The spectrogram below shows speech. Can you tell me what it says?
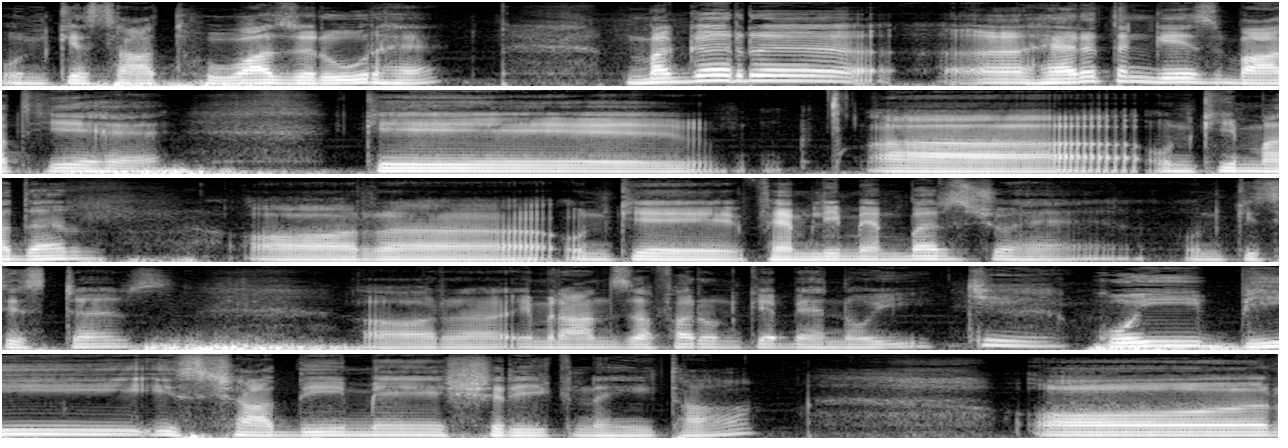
उनके साथ हुआ ज़रूर है। मगर हैरत अंगेज़ बात यह है कि उनकी मदर और आ, उनके फैमिली मेंबर्स जो हैं उनकी सिस्टर्स और इमरान ज़फ़र उनके बहनोई कोई भी इस शादी में शरीक नहीं था। और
